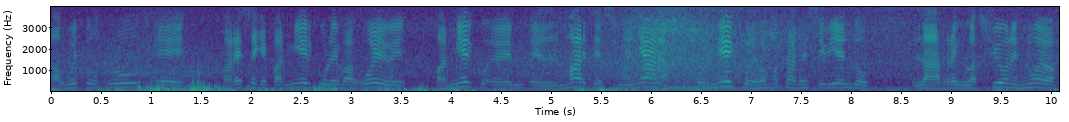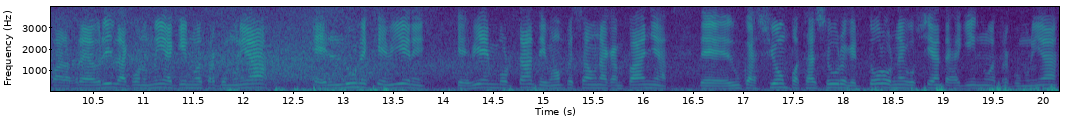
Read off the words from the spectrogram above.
uh, with those rules. Eh, parece que para miércoles, para jueves, para miércoles, eh, el martes, mañana o miércoles vamos a estar recibiendo las regulaciones nuevas para reabrir la economía aquí en nuestra comunidad el lunes que viene, que es bien importante y vamos a empezar una campaña de educación para estar seguro que todos los negociantes aquí en nuestra comunidad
